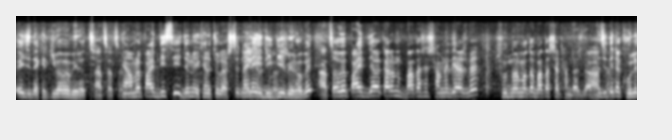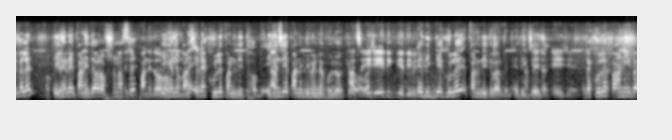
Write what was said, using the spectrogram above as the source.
এই যে দেখেন কীভাবে বের হচ্ছে আচ্ছা, আচ্ছা। হ্যাঁ আমরা পাইপ দিচ্ছি এই জন্য এখানে চলে আসছে নাইলে এই দিক দিয়ে। বের হবে। আচ্ছা। তবে পাইপ দেওয়ার কারণ বাতাসের সামনে দিয়ে আসবে সুন্দর মতো বাতাসটা ঠান্ডা আসবে। আপনি আচ্ছা। যদি এটা খুলে ফেলেন এখানে পানি দেওয়ার অপশন আছে। পানি দেওয়ার এখানে পানি এটা খুলে পানি দিতে হবে। এখান আচ্ছা। দিয়ে পানি দিবেন না ভুলেও কেউ আচ্ছা এই যে এই দিক দিয়ে দিবেন। এদিক দিয়ে খুলে পানি দিতে পারবেন এদিক আচ্ছা, দিয়ে এই যে এটা খুলে পানি বা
